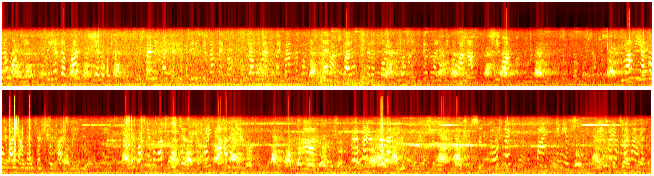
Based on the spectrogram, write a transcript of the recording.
do Łodzi przyjeżdża bardzo wielu osadników. Pytanie dlaczego? Oczywiście dlatego, że oni mają tutaj bardzo korzystne warunki do rozwoju, ponieważ jest wykwalifikowana siła Nowi który właśnie do nas idzie, proszę Państwa, ale nie A, wracając do. Z różnych państw niemieckich przyjeżdżają ewangelii,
